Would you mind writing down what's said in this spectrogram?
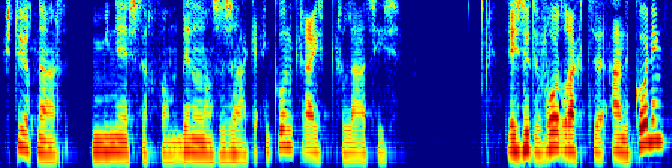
gestuurd naar de minister van Binnenlandse Zaken en Koninkrijksrelaties. Deze doet de voordracht uh, aan de koning.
